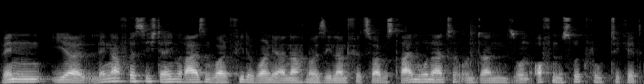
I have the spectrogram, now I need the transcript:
wenn ihr längerfristig dahin reisen wollt, viele wollen ja nach Neuseeland für zwei bis drei Monate und dann so ein offenes Rückflugticket,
